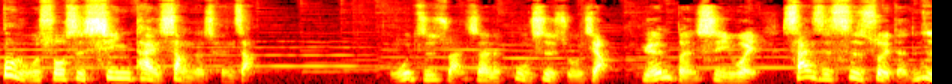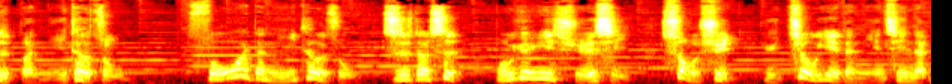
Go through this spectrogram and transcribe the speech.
不如说是心态上的成长。五指转身的故事主角原本是一位三十四岁的日本尼特族，所谓的尼特族指的是不愿意学习、受训与就业的年轻人，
